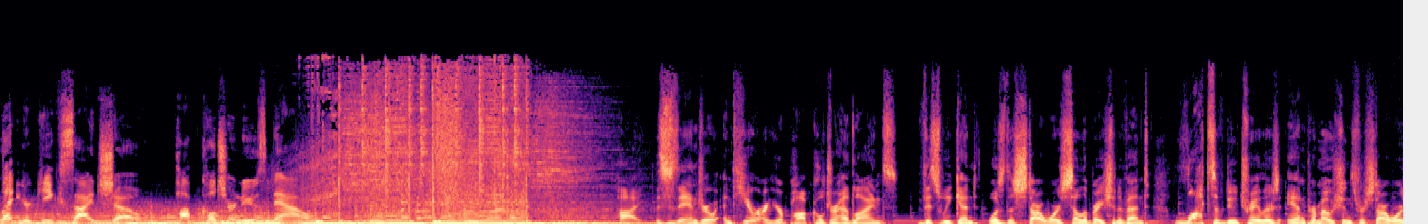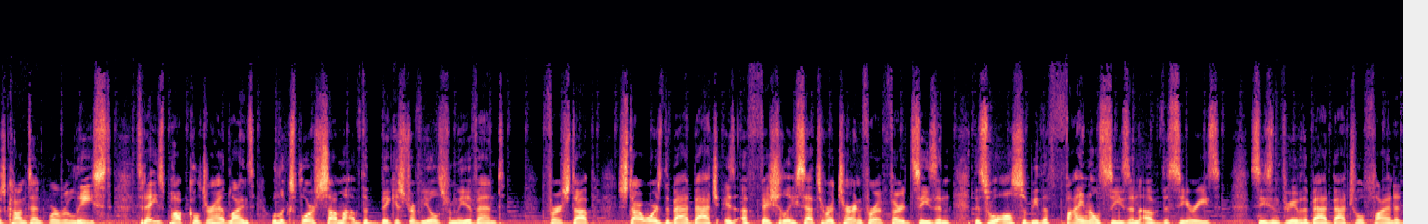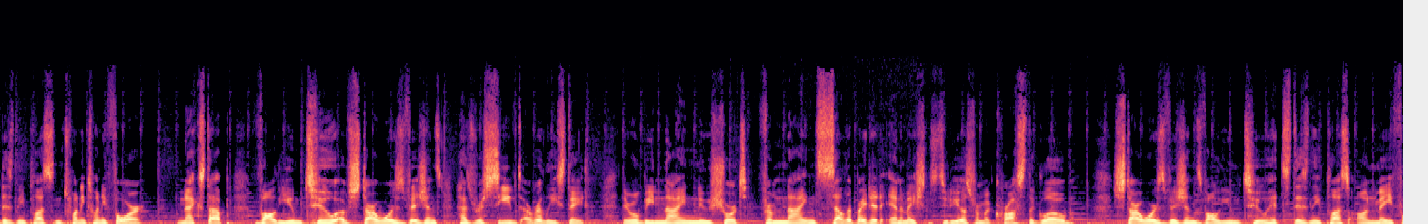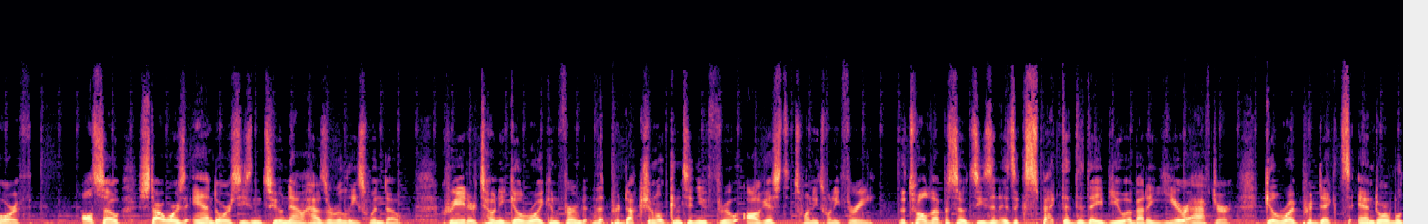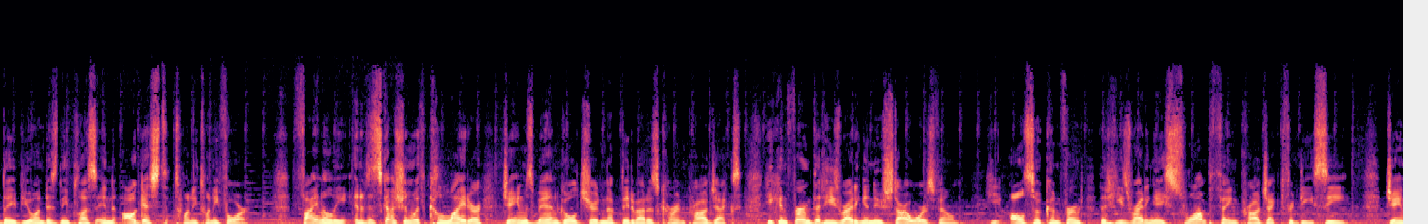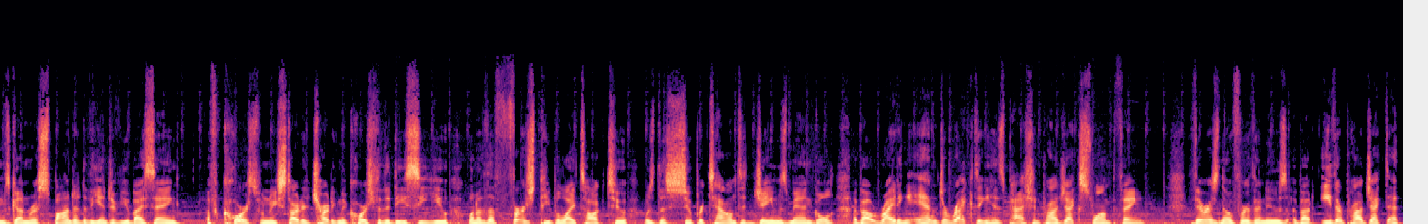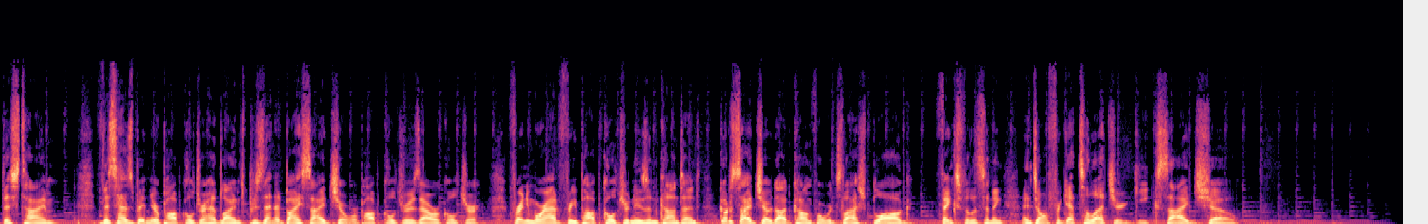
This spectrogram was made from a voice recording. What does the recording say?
Let your geek side show. Pop culture news now. Hi, this is Andrew, and here are your pop culture headlines. This weekend was the Star Wars Celebration event. Lots of new trailers and promotions for Star Wars content were released. Today's pop culture headlines will explore some of the biggest reveals from the event. First up, Star Wars The Bad Batch is officially set to return for a third season. This will also be the final season of the series. Season 3 of The Bad Batch will fly onto Disney Plus in 2024. Next up, Volume 2 of Star Wars Visions has received a release date. There will be nine new shorts from nine celebrated animation studios from across the globe. Star Wars Visions Volume 2 hits Disney Plus on May 4th. Also, Star Wars Andor Season 2 now has a release window. Creator Tony Gilroy confirmed that production will continue through August 2023. The 12 episode season is expected to debut about a year after. Gilroy predicts Andor will debut on Disney Plus in August 2024. Finally, in a discussion with Collider, James Mangold shared an update about his current projects. He confirmed that he's writing a new Star Wars film. He also confirmed that he's writing a Swamp Thing project for DC. James Gunn responded to the interview by saying, Of course, when we started charting the course for the DCU, one of the first people I talked to was the super talented James Mangold about writing and directing his passion project, Swamp Thing. There is no further news about either project at this time. This has been your Pop Culture Headlines presented by Sideshow, where pop culture is our culture. For any more ad free pop culture news and content, go to sideshow.com forward slash blog. Thanks for listening, and don't forget to let your geek side show.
